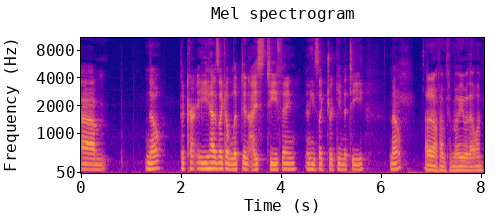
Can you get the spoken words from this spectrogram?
Um, no, the current he has like a Lipton iced tea thing, and he's like drinking the tea. No, I don't know if I'm familiar with that one.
